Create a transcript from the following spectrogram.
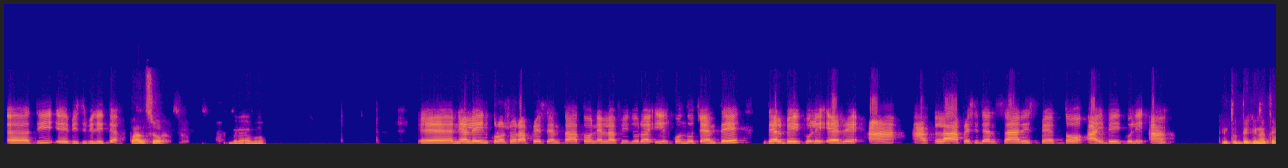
eh, di eh, visibilità. পালসো ব্রাভো Eh, nell'incrocio rappresentato nella figura il conducente del veicolo R ha ha la presidenza rispetto ai veicoli A. কিন্তু দেখি না তো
